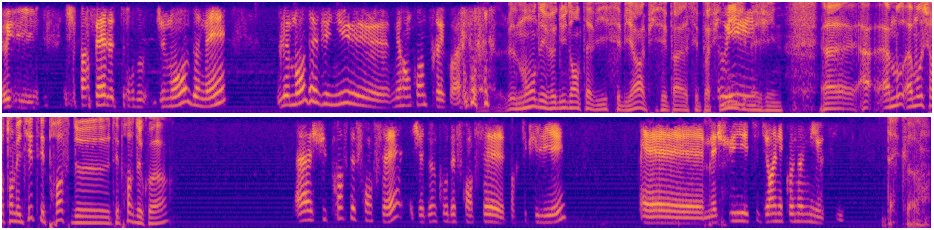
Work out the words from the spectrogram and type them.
oui, j'ai pas fait le tour du- monde, mais le monde est venu euh, me rencontrer, quoi. Le monde est venu dans ta vie, c'est bien, et puis c'est pas, c'est pas fini, oui. j'imagine. Euh, un, un mot, un mot sur ton métier, t'es prof de, t'es prof de quoi? Euh, je suis prof de français. Je donne cours de français particulier. Et, mais je suis étudiant en économie aussi. D'accord.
